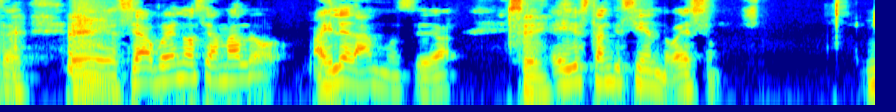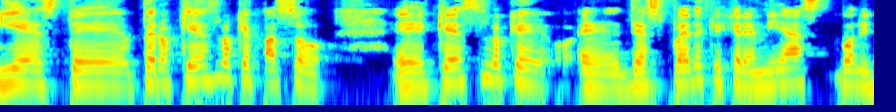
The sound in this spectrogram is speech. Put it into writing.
eh, sea bueno, sea malo, ahí le damos. Sí. Ellos están diciendo eso. Y este, pero ¿qué es lo que pasó? Eh, ¿Qué es lo que, eh, después de que Jeremías, bueno,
